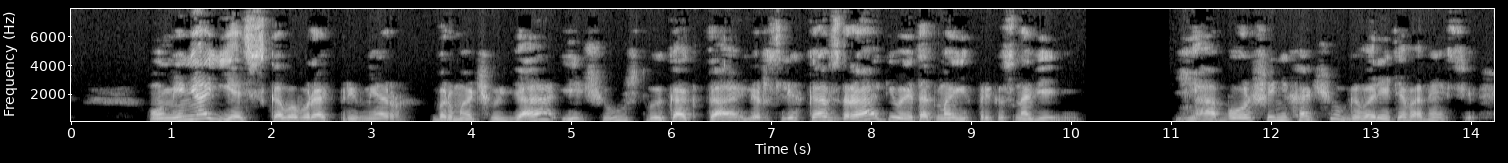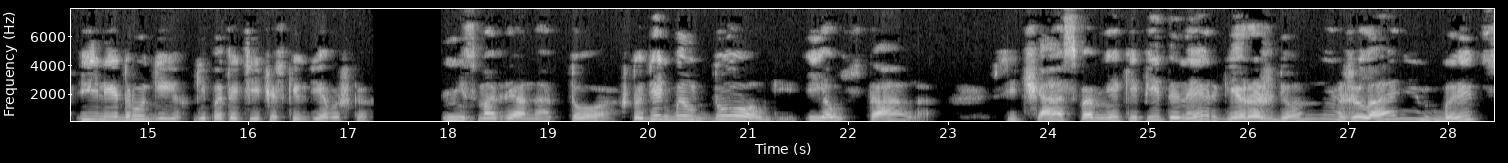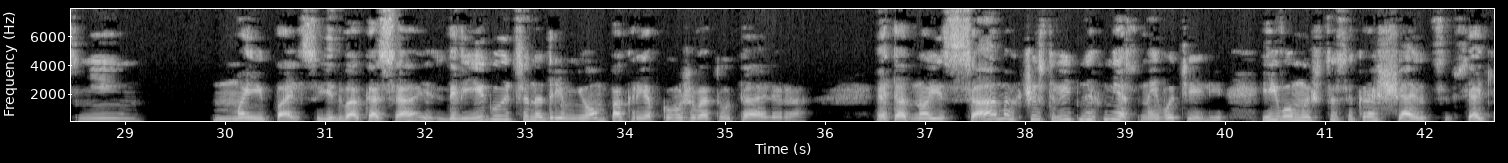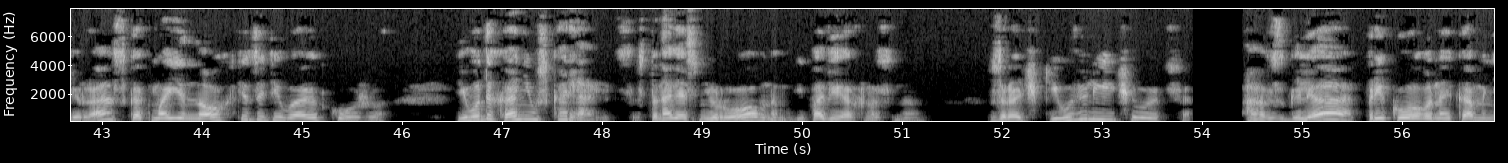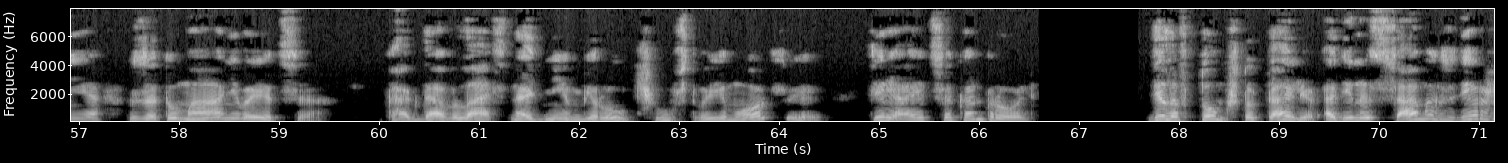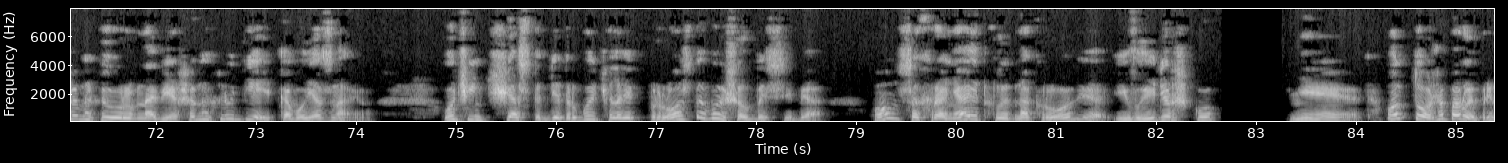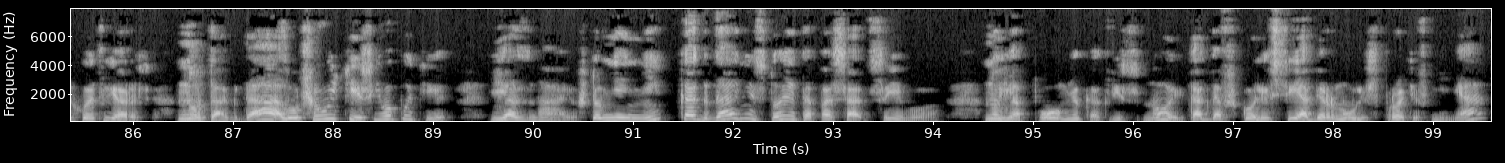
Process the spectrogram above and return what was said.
У меня есть с кого брать пример. Бормочу я и чувствую, как Тайлер слегка вздрагивает от моих прикосновений. Я больше не хочу говорить о Ванессе или других гипотетических девушках. Несмотря на то, что день был долгий, и я устала, сейчас во мне кипит энергия, рожденная желанием быть с ним. Мои пальцы, едва касаясь, двигаются над ремнем по крепкому животу Тайлера. Это одно из самых чувствительных мест на его теле, и его мышцы сокращаются всякий раз, как мои ногти задевают кожу. Его дыхание ускоряется, становясь неровным и поверхностным. Зрачки увеличиваются, а взгляд, прикованный ко мне, затуманивается. Когда власть над ним берут чувства и эмоции, теряется контроль. Дело в том, что Тайлер один из самых сдержанных и уравновешенных людей, кого я знаю. Очень часто, где другой человек просто вышел бы из себя, он сохраняет хладнокровие и выдержку. Нет, он тоже порой приходит в ярость, но тогда лучше уйти с его пути. Я знаю, что мне никогда не стоит опасаться его. Но я помню, как весной, когда в школе все обернулись против меня,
